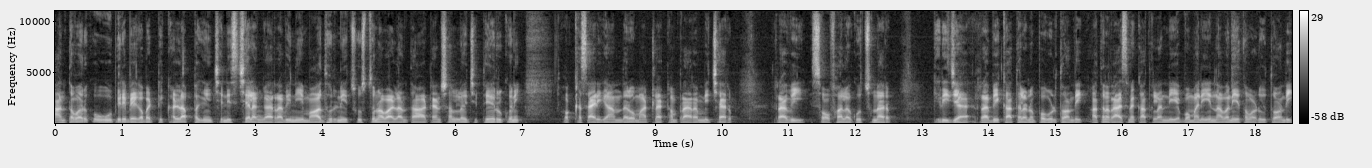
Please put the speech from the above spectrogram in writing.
అంతవరకు ఊపిరి బిగబట్టి కళ్ళప్పగించి నిశ్చలంగా రవిని మాధురిని చూస్తున్న వాళ్ళంతా ఆ టెన్షన్లోంచి తేరుకొని ఒక్కసారిగా అందరూ మాట్లాడటం ప్రారంభించారు. రవి సోఫాలో కూర్చున్నారు. గిరిజ రవి కథలను పొగుడుతోంది. అతను రాసిన కథలన్నీ ఇవ్వమని నవనీతం అడుగుతోంది.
